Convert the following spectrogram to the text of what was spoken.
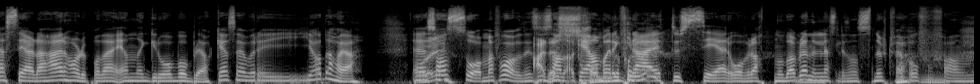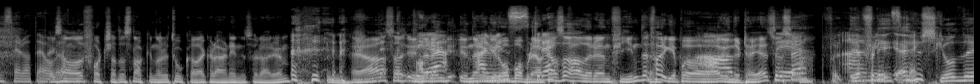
jeg ser deg her, har du på deg en grå boblejakke? Så jeg bare, ja det har jeg. Eh, Oi. Så han så meg for overvåkning, Er så sa han ok, sånn han bare det foregår? greit, du ser over 18, og da ble det nesten litt sånn snurt, for jeg bare, hvorfor faen ser du at jeg er over sånn 18? at du fortsatte å snakke når du tok av deg klærne inne i solarium. Ja, så Under den, under er den grå boblejakka så hadde du en fin farge på undertøyet, syns jeg. ja, fordi jeg husker jo de,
